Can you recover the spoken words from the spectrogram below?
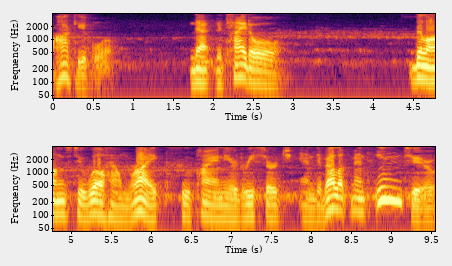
arguable that the title belongs to Wilhelm Reich, who pioneered research and development into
